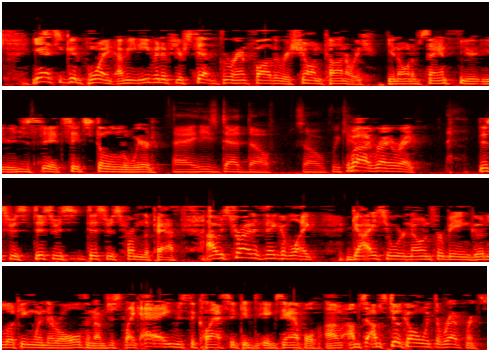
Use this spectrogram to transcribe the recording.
Yeah, it's a good point. I mean, even if your step grandfather is Sean Connery, you know what I'm saying? You're, you're just it's it's still a little weird. Hey, he's dead though, so we can't. Right, right, right. This was this was this was from the past. I was trying to think of like guys who were known for being good looking when they're old, and I'm just like, hey, he was the classic example. I'm I'm, I'm still going with the reference.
